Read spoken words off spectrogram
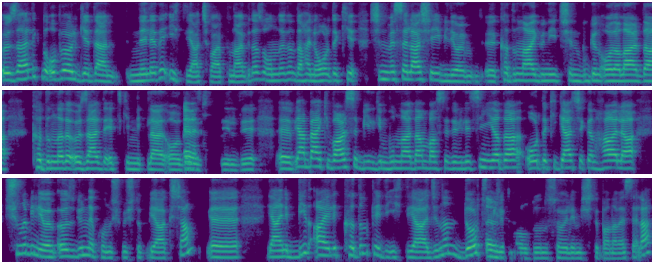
özellikle o bölgeden nelere ihtiyaç var Pınar? Biraz onların da hani oradaki şimdi mesela şeyi biliyorum e, Kadınlar Günü için bugün oralarda kadınlara özel de etkinlikler organize Evet. edildi. Ee, yani belki varsa bilgin bunlardan bahsedebilirsin ya da oradaki gerçekten hala şunu biliyorum Özgün'le konuşmuştuk bir akşam. Yani bir aylık kadın pedi ihtiyacının 4 Evet. milyon olduğunu söylemişti bana mesela.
